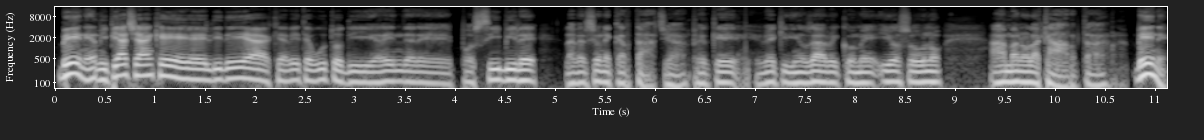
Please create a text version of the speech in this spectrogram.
Bene, mi piace anche l'idea che avete avuto di rendere possibile la versione cartacea, perché i vecchi dinosauri come io sono amano la carta. Bene,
